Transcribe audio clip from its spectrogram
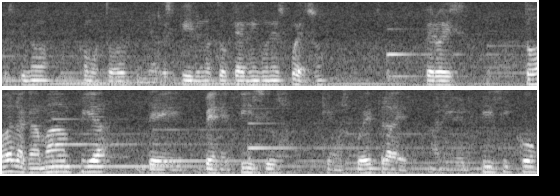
pues que uno, como todo, pues ya respiro y no tengo que hacer ningún esfuerzo, pero es toda la gama amplia de beneficios que nos puede traer a nivel físico,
